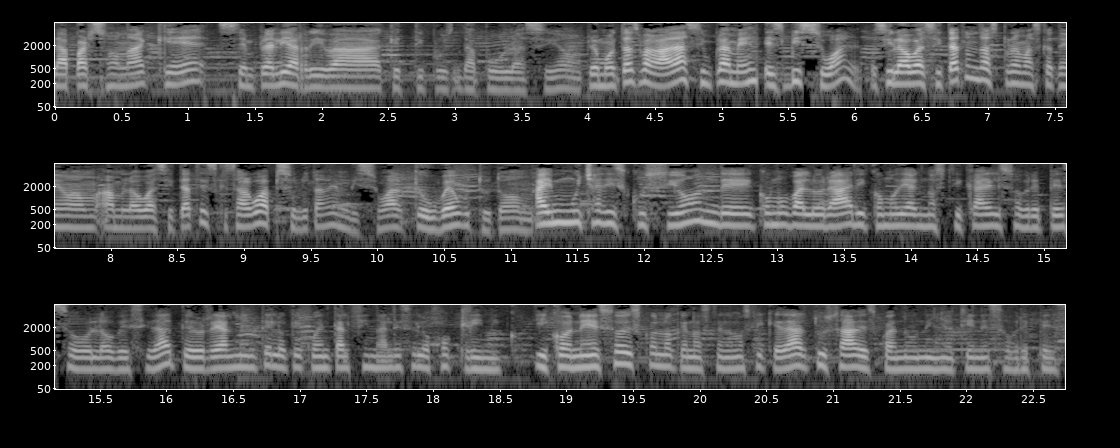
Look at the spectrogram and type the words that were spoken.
la persona que sempre li arriba aquest tipus de població. Però moltes vegades simplement és visual. O sigui, l'obesitat, un dels problemes que tenim amb, amb l'obesitat és que és algo absolutament visual, que ho veu tothom. Hay mucha discusión de cómo valorar y cómo diagnosticar el sobrepeso o la obesidad, pero realmente lo que cuenta al final es el ojo clínico. Y con eso es con lo que nos tenemos que quedar. Tú sabes cuando un niño tiene sobrepeso.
